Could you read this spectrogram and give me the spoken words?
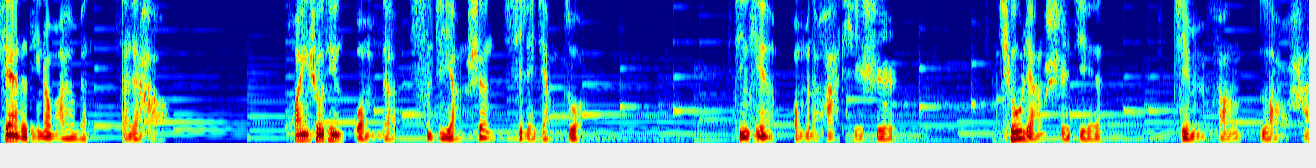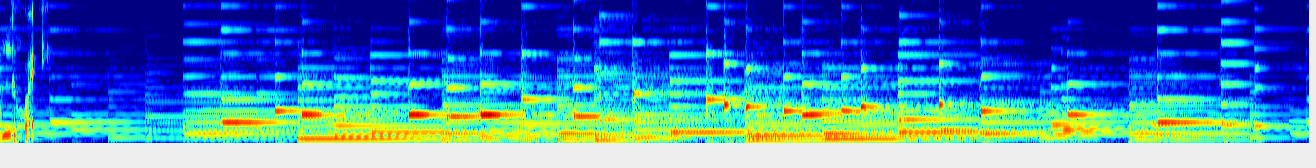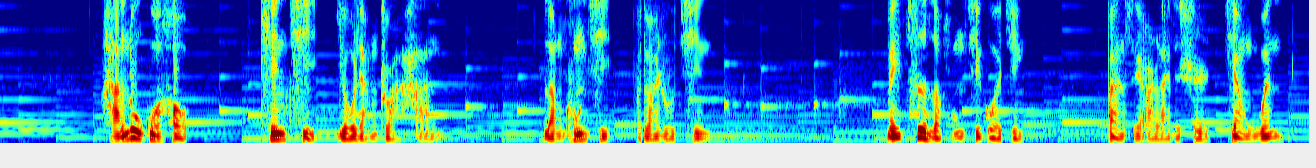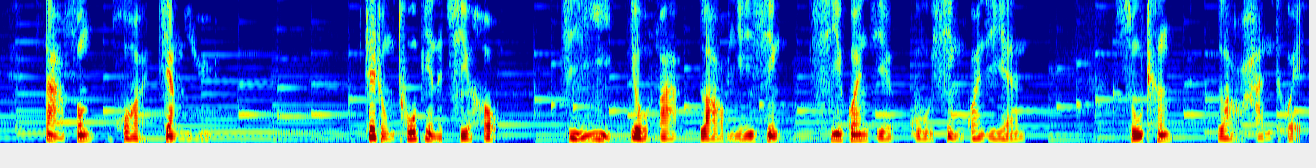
亲爱的听众朋友们，大家好，欢迎收听我们的四季养生系列讲座。今天我们的话题是秋凉时节，谨防老寒腿。寒露过后，天气由凉转寒，冷空气不断入侵。每次冷空气过境，伴随而来的是降温、大风或降雨。这种突变的气候，极易诱发老年性膝关节骨性关节炎，俗称老寒腿。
